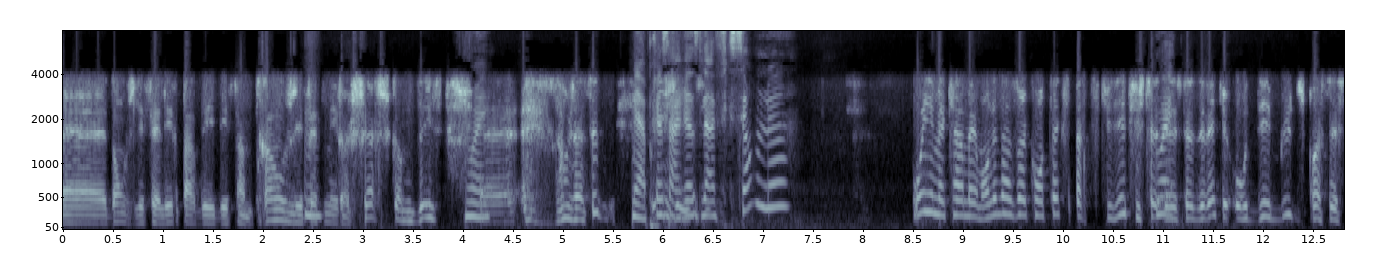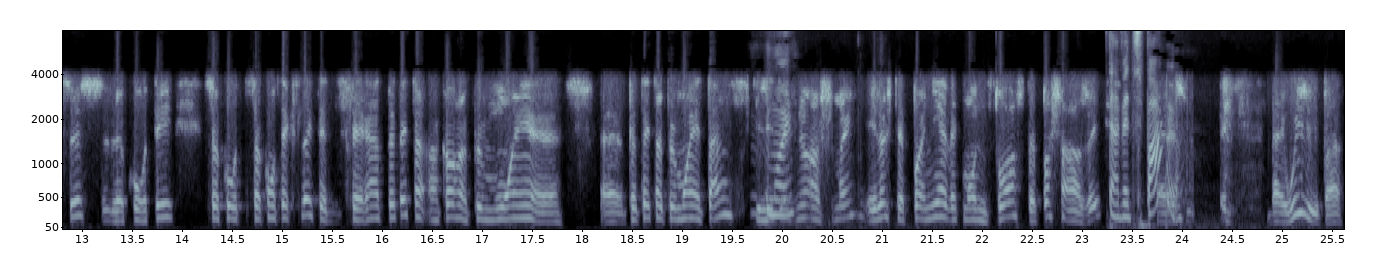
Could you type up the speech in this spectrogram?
Euh, donc je l'ai fait lire par des, des femmes trans. J'ai fait mm. mes recherches, comme disent. Euh, donc j'essaie. Mais après, ça reste de la fiction, là. Oui, mais quand même, on est dans un contexte particulier. Puis je te, je te dirais qu'au début du processus, le côté, ce, ce contexte-là était différent, peut-être encore un peu moins, euh, euh, peut-être un peu moins intense qu'il est devenu en chemin. Et là, j'étais pogné avec mon histoire, je peux pas changer. T'avais-tu peur? Euh, ben oui, j'ai eu peur.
